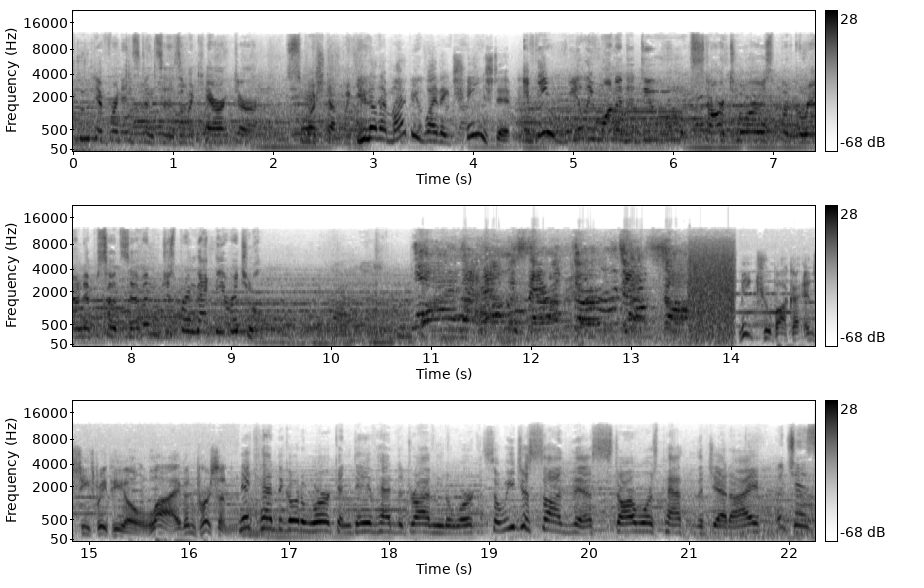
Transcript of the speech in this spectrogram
two different instances of a character smushed up again. You know, that might be why they changed it. if they really wanted to do Star Tours but around Episode Seven, just bring back the original. Why the hell is there a third Death Star? Meet Chewbacca and C-3PO live in person. Nick had to go to work and Dave had to drive him to work, so we just saw this Star Wars Path of the Jedi. Which is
